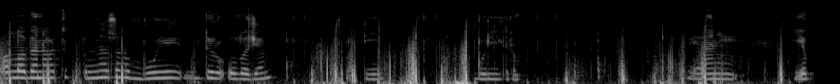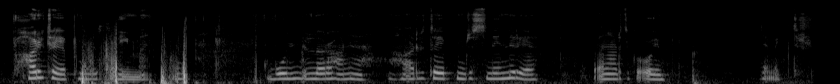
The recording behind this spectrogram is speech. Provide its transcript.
Vallahi ben artık bundan sonra builder olacağım. Diyeyim. Builder'ım. Yani yap, harita yapımcısı diyeyim ben. Builder'lara hani harita yapımcısı denir ya. Ben artık oyum. Demektir.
